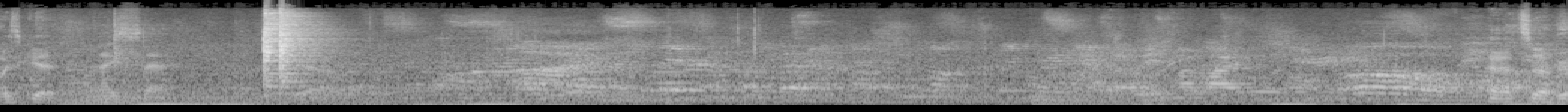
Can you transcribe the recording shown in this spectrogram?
That was good. Nice set. That's okay.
